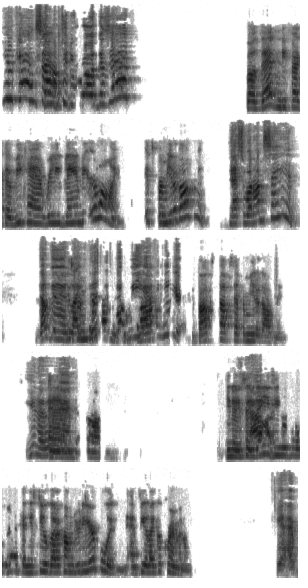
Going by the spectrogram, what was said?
You can't sign yeah. up to the Royal Gazette. Well, that and the fact that we can't really blame the airline. It's Bermuda government. That's what I'm saying. They're going it's like, Bermuda this government. is what we box, have here. The box stops at Bermuda government. You know, and, and um, you know, so then you deal with all that, then you still got to come to the airport and feel like a criminal. Yeah.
